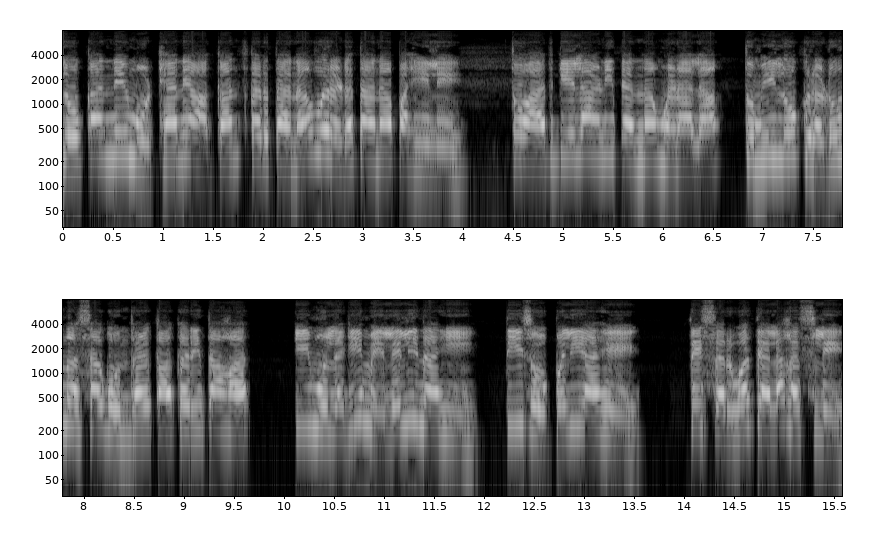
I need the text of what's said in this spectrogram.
लोकांनी मोठ्याने आकांत करताना व रडताना पाहिले. तो आत गेला आणि त्यांना म्हणाला तुम्ही लोक रडून असा गोंधळ का करीत आहात? ही मुलगी मेलेली नाही ती झोपली आहे. ते सर्व त्याला हसले.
